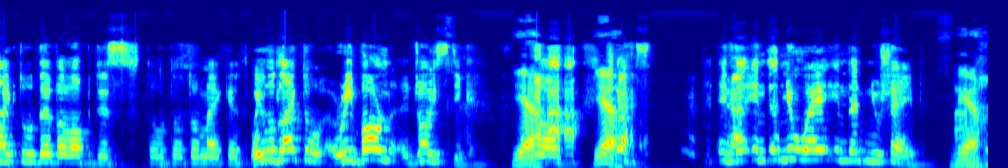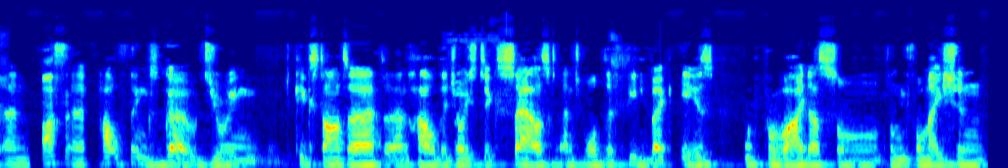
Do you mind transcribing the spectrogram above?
like to develop this to, to, to make it. We would like to reborn joystick Yeah, No. yeah, yes, in Yeah. the in the new way, in the new shape. Yeah. and, and Awesome. uh, how things go during Kickstarter and how the joystick sells and what the feedback is would provide us some, some information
